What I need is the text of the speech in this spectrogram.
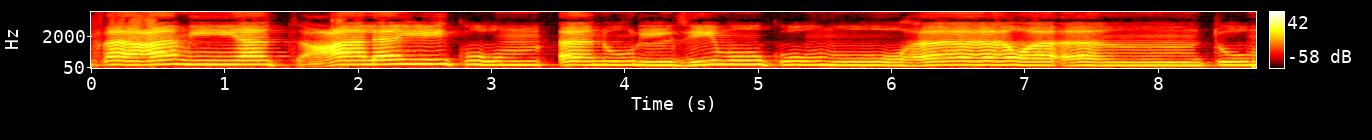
فعميت عليكم انلزمكموها وأنتم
